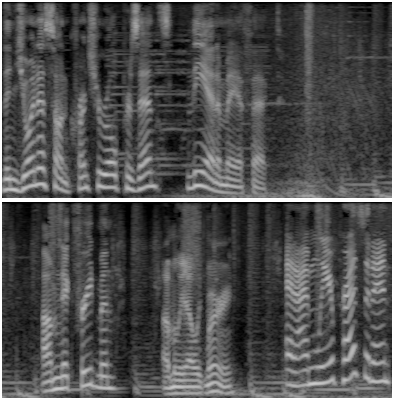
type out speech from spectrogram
Then join us on Crunchyroll Presents The Anime Effect. I'm Nick Friedman. I'm Lee Alec Murray. And I'm Leah President.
